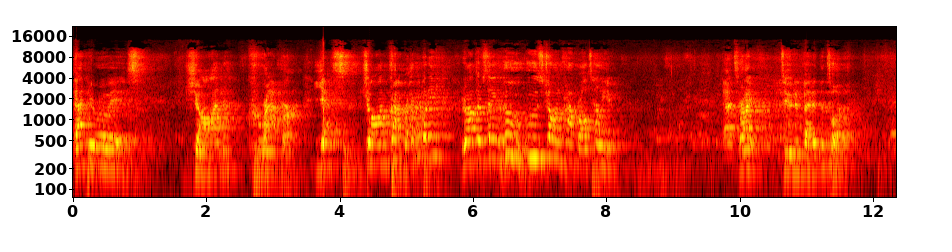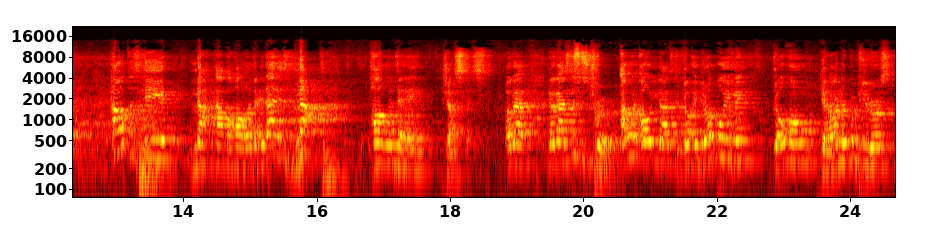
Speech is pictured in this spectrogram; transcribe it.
That hero is John Crapper. Yes, John Crapper. Everybody, you're out there saying, who? Who's John Crapper? I'll tell you. That's right. Dude invented the toilet. How does he not have a holiday? That is not holiday justice. Okay? Now, guys, this is true. I want all you guys to go, if you don't believe me, go home, get on your computers,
